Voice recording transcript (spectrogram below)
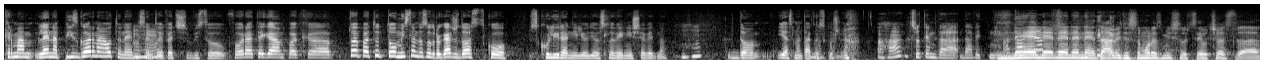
ker imam le napis gor na avtu, ne mislim, uh -huh. to je pač v bistvu fora tega, ampak uh, to je pa tudi to. Mislim, da so drugače dosti tako skulirani ljudje v Sloveniji še vedno. Uh -huh. Do, jaz imam tako izkušnjo. Aha, čutim, da David nima. Ne, ne, ne, ne, ne. David je samo razmišljal cel čas, da,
